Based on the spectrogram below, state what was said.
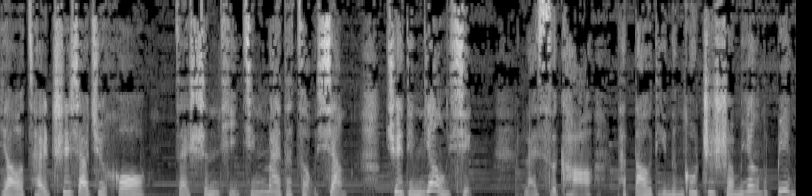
药材吃下去后，在身体经脉的走向，确定药性，来思考它到底能够治什么样的病。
